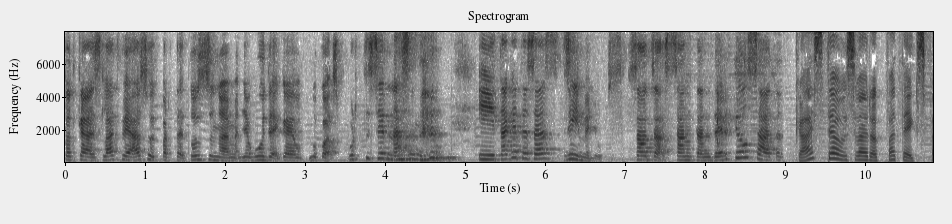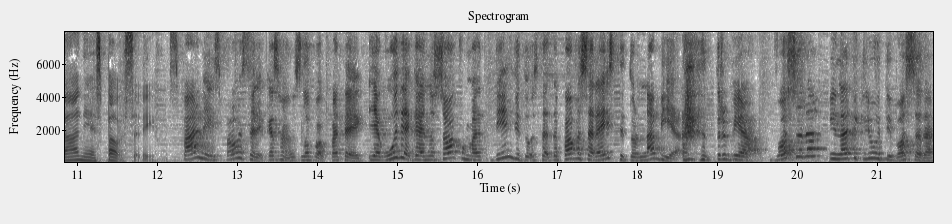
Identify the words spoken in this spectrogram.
Tad, kā es Latvijā esmu par tādu uzzinājumu, ja gudīgi, lukos, kur tas ir, nezinu. tagad es esmu Zīmeļos. Saucās Santander pilsēta. Kas tev visvairāk patīk Spānijas pavasarī? Spānijas pavasarī, kas man vislabāk patīk, ja godīgi no sākuma dienvidos, tad pavasara īsti tur nebija. tur bija vasara, un ne tik ļoti vasara.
